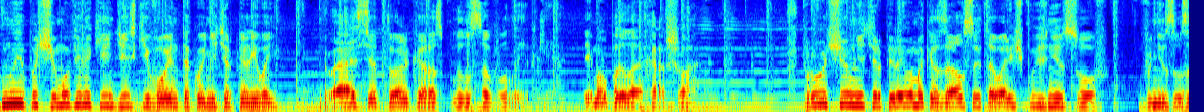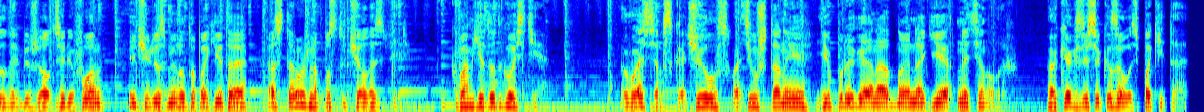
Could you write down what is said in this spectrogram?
«Ну и почему великий индийский воин такой нетерпеливый?» Вася только расплылся в улыбке. Ему было хорошо. Впрочем, нетерпеливым оказался и товарищ Кузнецов. Внизу задребежал телефон, и через минуту Пакита осторожно постучалась в дверь. «К вам едут гости». Вася вскочил, схватил штаны и, прыгая на одной ноге, натянул их. А как здесь оказалась Пакита?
